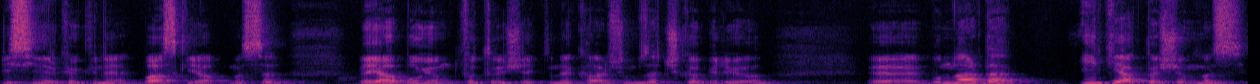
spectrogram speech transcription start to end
bir sinir köküne baskı yapması veya boyun fıtığı şeklinde karşımıza çıkabiliyor. E, bunlarda ilk yaklaşımımız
